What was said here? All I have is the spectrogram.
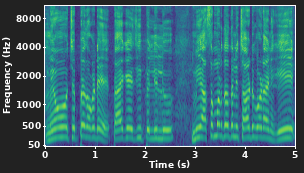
మేము చెప్పేది ఒకటే ప్యాకేజీ పెళ్ళిళ్ళు. మీ అసమర్థతని చాటుకోవడానికి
